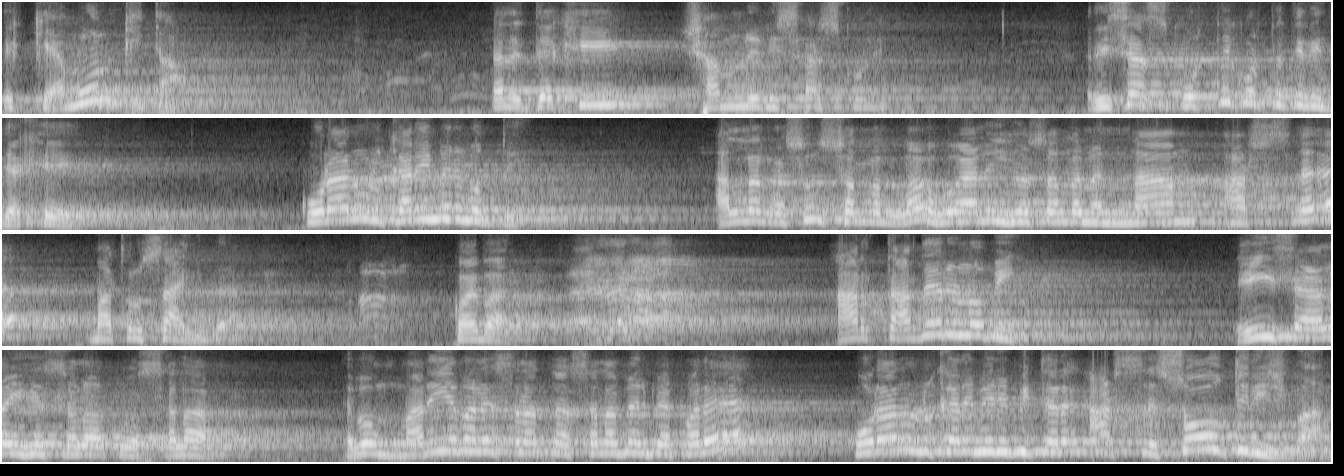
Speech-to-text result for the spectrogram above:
এ কেমন কিতাব? তাহলে দেখি সামনে রিসার্চ করে। রিসার্চ করতে করতে তিনি দেখে, কোরআনুল কারিমের মধ্যে আল্লাহ রসুল সাল্লাহ আলী সাল্লামের নাম আসছে মাত্র চারবার কয়বার? আর তাদের নবী ঈসা আলাইহি সালাম এবং মারিয়াম আলাই সালাতামের ব্যাপারে কোরআনুল কারিমের ভিতরে আসছে চৌত্রিশ বার।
